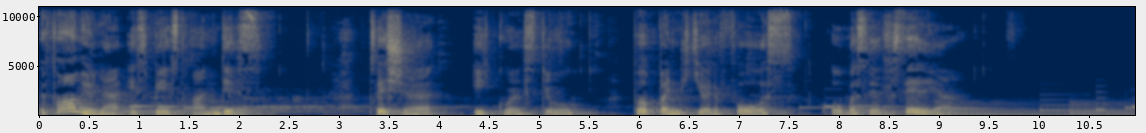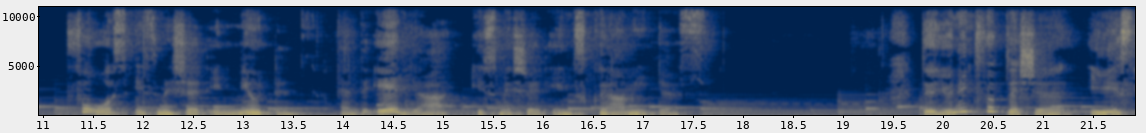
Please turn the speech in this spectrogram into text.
The formula is based on this. Pressure equals to perpendicular force over surface area. Force is measured in newtons and the area is measured in square meters. The unit for pressure is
